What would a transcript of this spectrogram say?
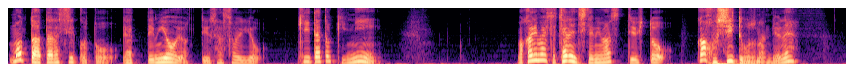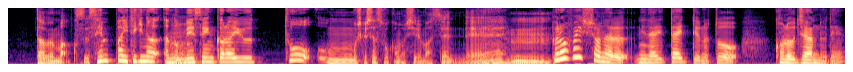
もっと新しいことをやってみようよっていう誘いを聞いたときに、わかりました、チャレンジしてみますっていう人が欲しいってことなんだよね。多分まあ、先輩的なあの目線から言うと、うんもしかしたらそうかもしれませんね。うん。プロフェッショナルになりたいっていうのと、このジャンルで、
